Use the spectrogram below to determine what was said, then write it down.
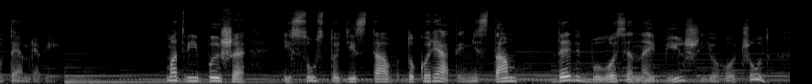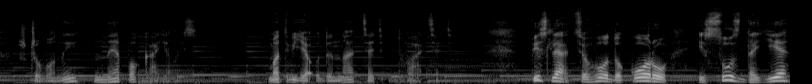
в темряві. Матвій пише: Ісус тоді став докоряти містам, де відбулося найбільш його чуд, що вони не покаялись. Матвія 11, 20. Після цього докору Ісус дає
